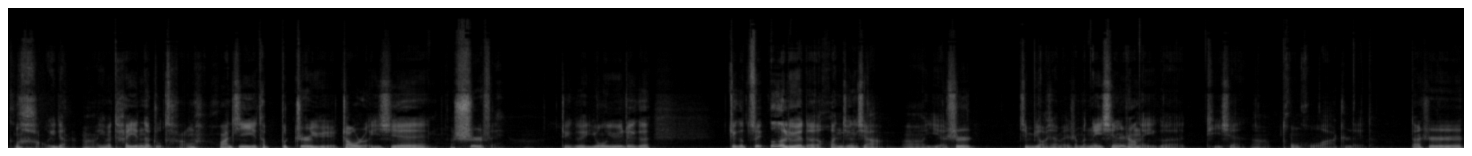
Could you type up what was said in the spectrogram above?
更好一点啊。因为太阴它主藏嘛，化忌它不至于招惹一些是非啊。这个由于这个这个最恶劣的环境下啊，也是仅表现为什么内心上的一个体现啊，痛苦啊之类的。但是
